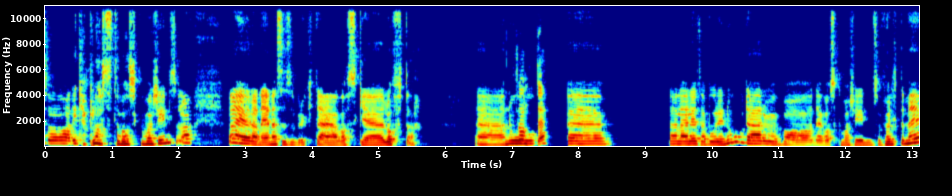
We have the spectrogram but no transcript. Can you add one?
så hadde jeg ikke plass til vaskemaskin, så da var jeg den eneste som brukte vaskeloftet. Eh, nå Sant det? eh, Den leiligheten jeg bor i nå, der var det vaskemaskinen som fulgte med,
